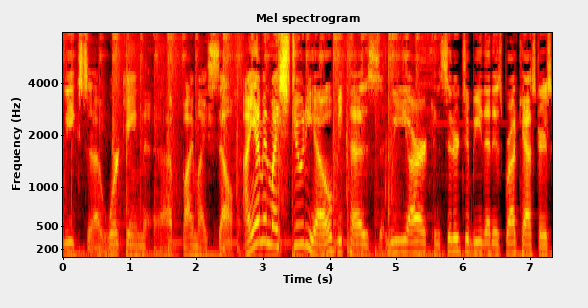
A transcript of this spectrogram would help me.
weeks uh, working uh, by myself. I am in my studio because we are considered to be, that is, broadcasters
